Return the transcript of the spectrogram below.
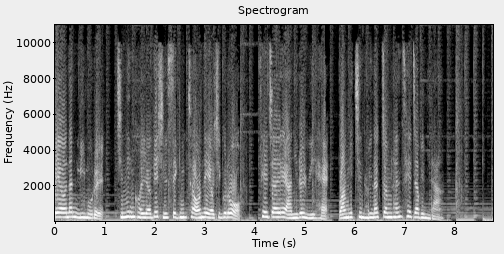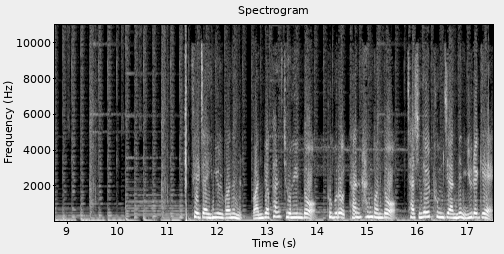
빼어난 미모를 지닌 권력의 실세김차 언의 여식으로 세자의 안위를 위해 왕이 친휘낙점한 세자입니다. 세자 인율과는 완벽한 조인도 부부로 단 한 번도 자신을 품지 않는 율에게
